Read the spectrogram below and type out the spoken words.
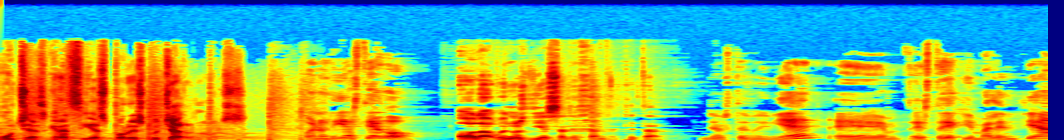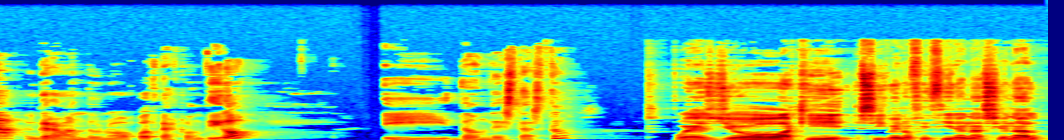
Muchas gracias por escucharnos. Buenos días, Tiago. Hola, buenos días, Alejandra. ¿Qué tal? Yo estoy muy bien. eh, estoy aquí en Valencia grabando un nuevo podcast contigo. ¿Y dónde estás tú? Pues yo aquí sigo en Oficina Nacional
